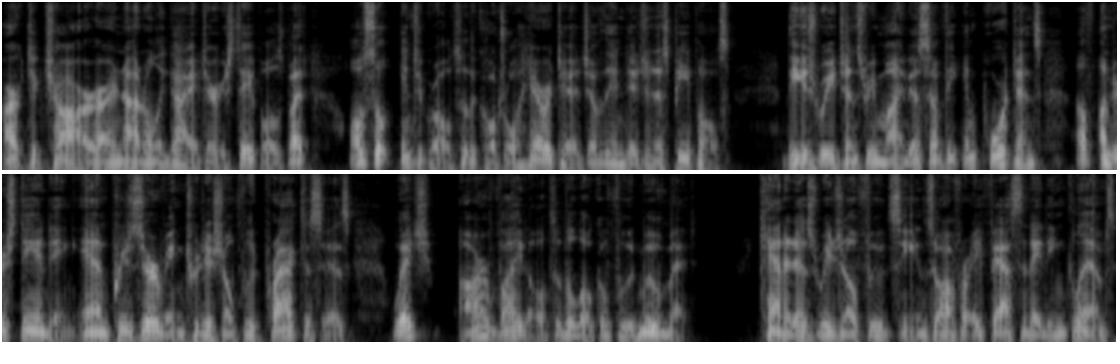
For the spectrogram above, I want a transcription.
Arctic char are not only dietary staples, but also integral to the cultural heritage of the indigenous peoples. These regions remind us of the importance of understanding and preserving traditional food practices, which are vital to the local food movement. Canada's regional food scenes offer a fascinating glimpse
